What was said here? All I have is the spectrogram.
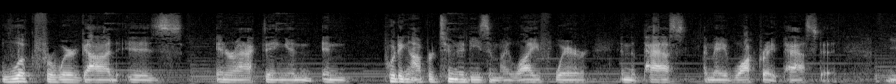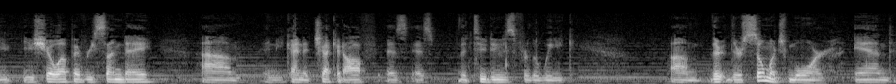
look for where God is interacting and, and putting opportunities in my life where in the past I may have walked right past it. You, you show up every Sunday um, and you kind of check it off as, as the to dos for the week. Um, there, there's so much more, and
